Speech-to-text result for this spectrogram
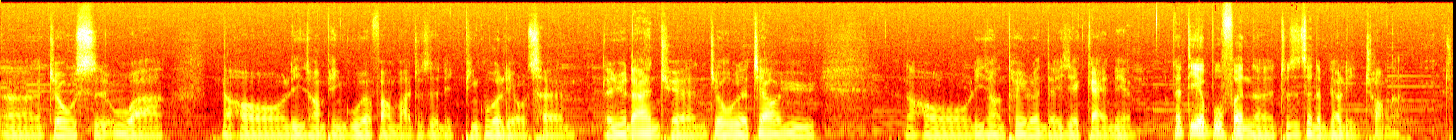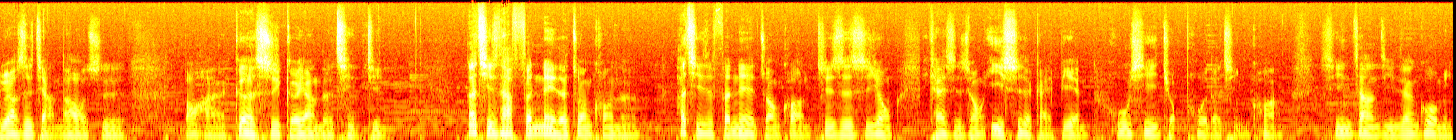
呃救护实务啊，然后临床评估的方法，就是评估的流程、人员的安全、救护的教育，然后临床推论的一些概念。那第二部分呢，就是真的比较临床了，主要是讲到是包含各式各样的情境。那其实它分类的状况呢，它其实分类的状况其实是用一开始从意识的改变、呼吸窘迫的情况。心脏急症、过敏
